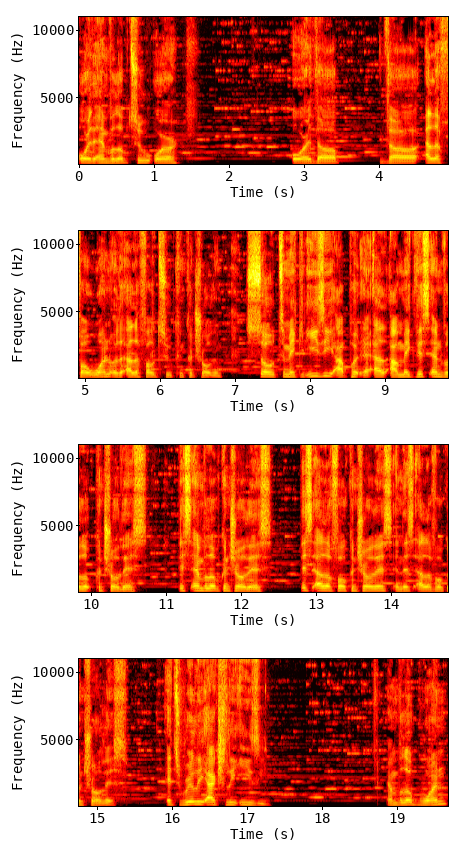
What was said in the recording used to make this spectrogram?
or the envelope 2 or or the the LFO1 or the LFO2 can control them. So to make it easy, I'll put I'll make this envelope control this, this envelope control this, this LFO control this, and this LFO control this. It's really actually easy. Envelope 1,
